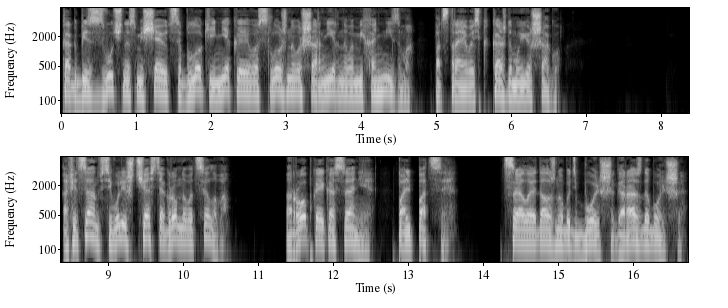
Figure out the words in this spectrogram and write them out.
как беззвучно смещаются блоки некоего сложного шарнирного механизма, подстраиваясь к каждому ее шагу. Официант всего лишь часть огромного целого. Робкое касание, пальпация. Целое должно быть больше, гораздо больше.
